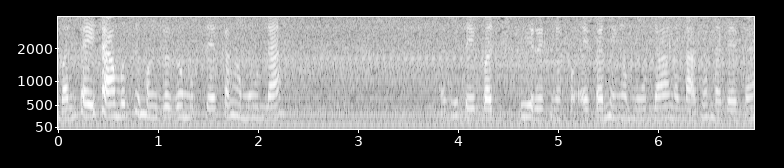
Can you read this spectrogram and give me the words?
Bantay sa amot ka manggagamot deta nga mula. Agi tay bad spirit nga ko. Kani nga mula nalaga na deta.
